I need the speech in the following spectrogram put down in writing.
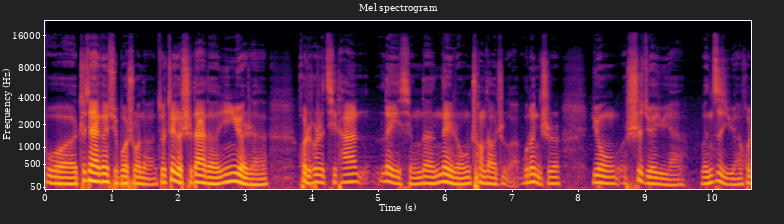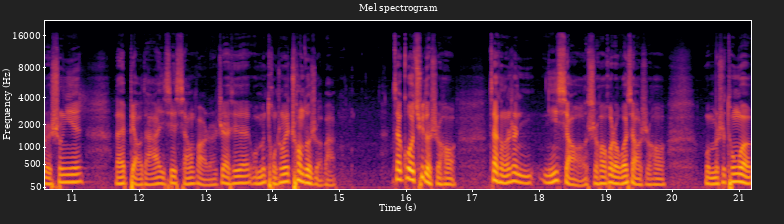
我之前还跟徐波说呢，就这个时代的音乐人，或者说是其他类型的内容创造者，无论你是用视觉语言、文字语言或者声音来表达一些想法的这些，我们统称为创作者吧。在过去的时候。再可能是你小时候或者我小时候，我们是通过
